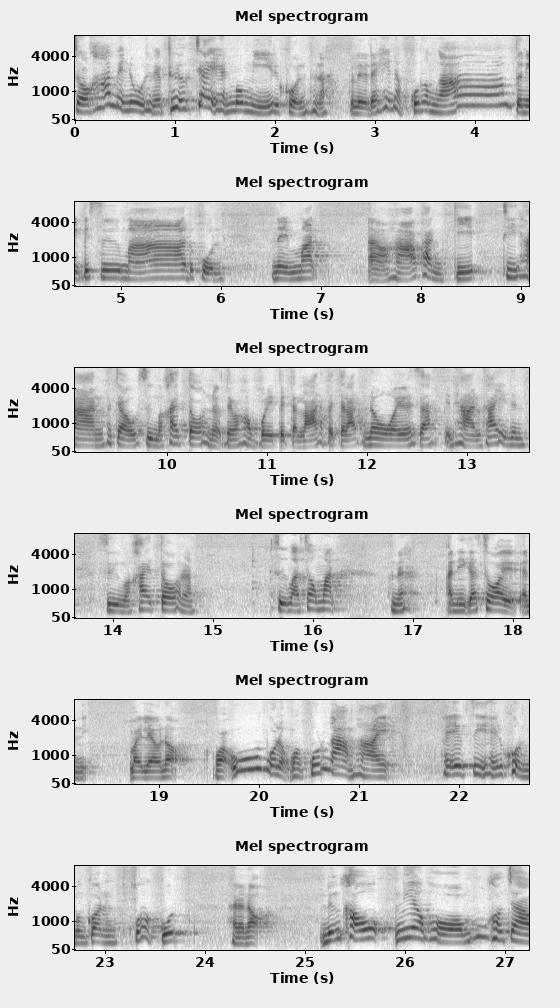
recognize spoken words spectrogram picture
สองห้าเมนูที่แบบทึกใจหันบ่มีทุกคนนะก็เลยได้เห็นผักกูดงามๆตัวนี้ไปซื้อมาทุกคนในมัดอ่าหาพันกิฟที่หานเขาเจ้าซื้อมาค่ายต้นเนอะแต่ว่าเขาบ่ได้ไปตลาดไปตลาดน้อยนะซะเป็นหานค่ายจนซื้อมาค่ายต้นนะซื้อมาสองมัดนะอันนี้ก็ซอยอันนี้ ไว้แล้วเนาะว่าอู้บ่หรอกผักกูดงามหายให้ FC ให้ทุกคนเบิ่งก่อนคั่วผักกูดหันเนาะนึ่งเขาเนี่ยพร้อมเขาจาว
